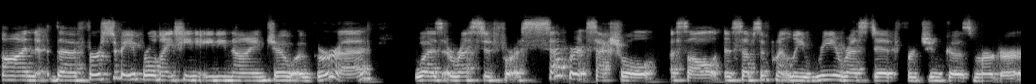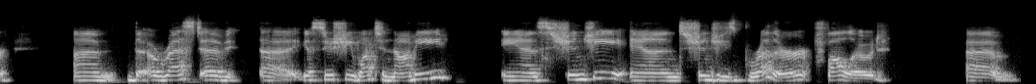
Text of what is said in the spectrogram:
On the 1st of April 1989, Joe Ogura was arrested for a separate sexual assault and subsequently rearrested for Junko's murder. Um, the arrest of uh, Yasushi Watanabe and Shinji and Shinji's brother followed. Um,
